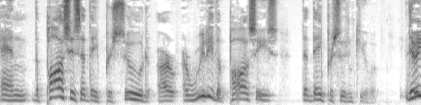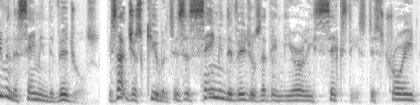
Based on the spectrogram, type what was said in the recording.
and the policies that they pursued are, are really the policies that they pursued in Cuba. They're even the same individuals. It's not just Cubans, it's the same individuals that in the early 60s destroyed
